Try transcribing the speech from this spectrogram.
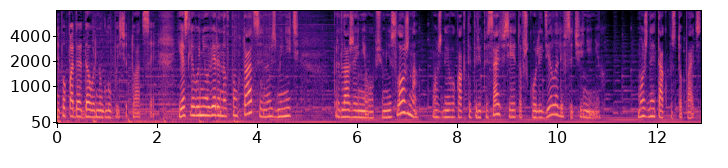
и попадают в довольно глупые ситуации. Если вы не уверены в пунктуации, но изменить предложение, в общем, несложно. Можно его как-то переписать, все это в школе делали в сочинениях. Можно и так поступать.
